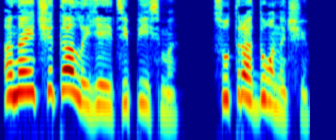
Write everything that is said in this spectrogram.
Она и читала ей эти письма с утра до ночи.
